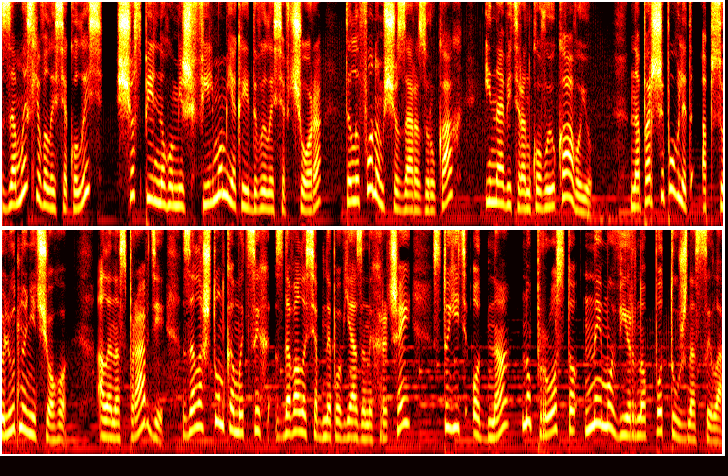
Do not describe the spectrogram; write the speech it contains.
Замислювалися колись, що спільного між фільмом, який дивилися вчора, телефоном, що зараз у руках, і навіть ранковою кавою. На перший погляд, абсолютно нічого. Але насправді, за лаштунками цих, здавалося б, непов'язаних речей стоїть одна, ну просто неймовірно потужна сила.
